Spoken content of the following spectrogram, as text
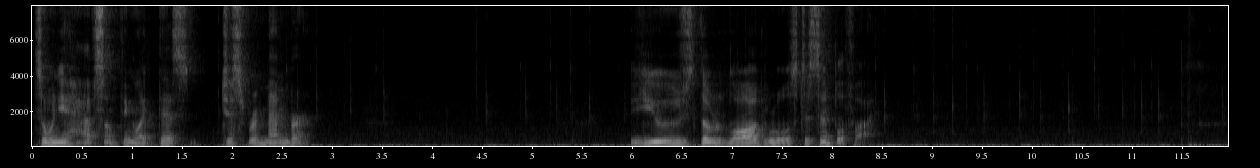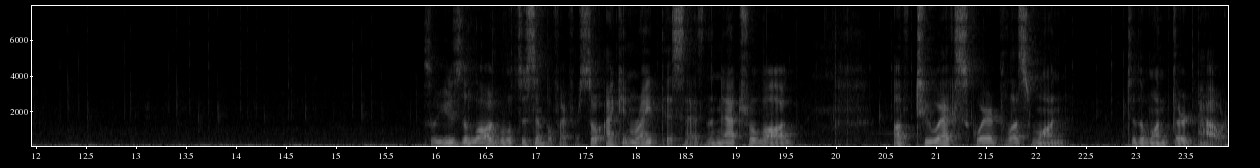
So when you have something like this, just remember, use the log rules to simplify. So use the log rules to simplify first. So I can write this as the natural log of 2x squared plus 1 to the 1 third power.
